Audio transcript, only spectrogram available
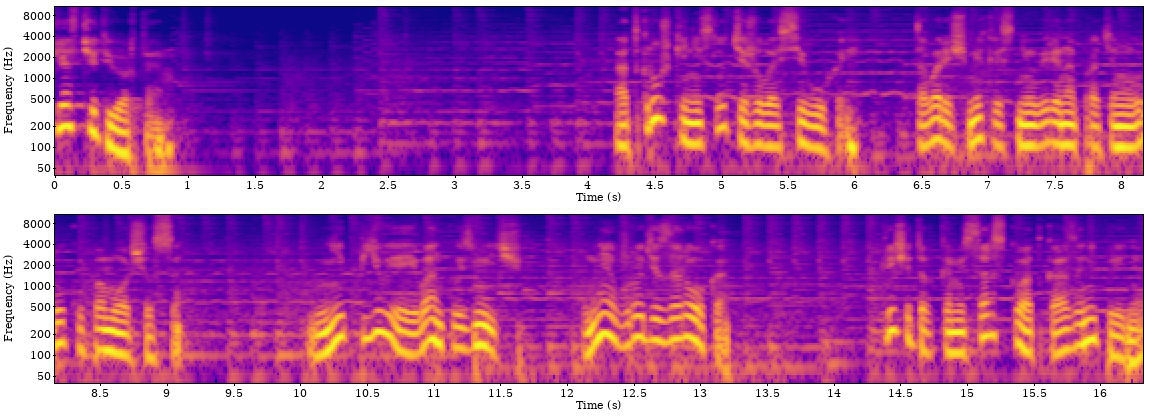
Часть четвертая. От кружки несло тяжелой сивухой. Товарищ Михлис неуверенно протянул руку, поморщился. «Не пью я, Иван Кузьмич. У меня вроде зарока». Кречетов комиссарского отказа не принял.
